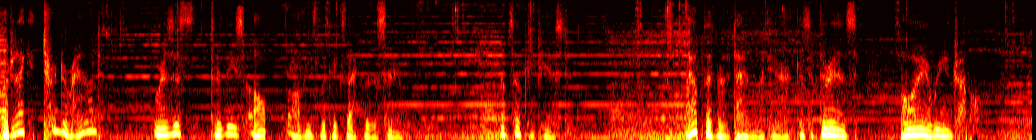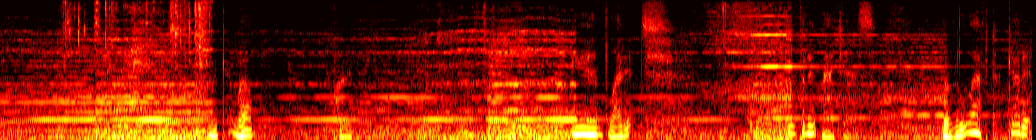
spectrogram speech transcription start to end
Oh, did I get turned around? Or is this, do these all, all these look exactly the same? I'm so confused. I hope there's not a time limit here, because if there is, boy, are we in trouble. Okay, well, fine. And light it. Infinite matches. Go to the left. Got it.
